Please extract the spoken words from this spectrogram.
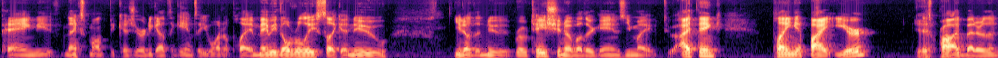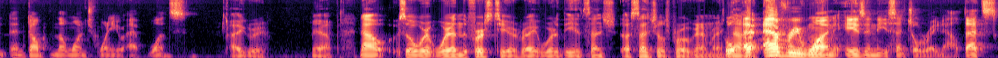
paying the next month because you already got the games that you want to play. And maybe they'll release like a new, you know, the new rotation of other games you might do. I think playing it by ear Yeah. is probably better than, than dumping the 120 at once. I agree. Yeah. Now, so we're we're in the first tier, right? We're the essentials program right Well, now. everyone is in the essential right now. That's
